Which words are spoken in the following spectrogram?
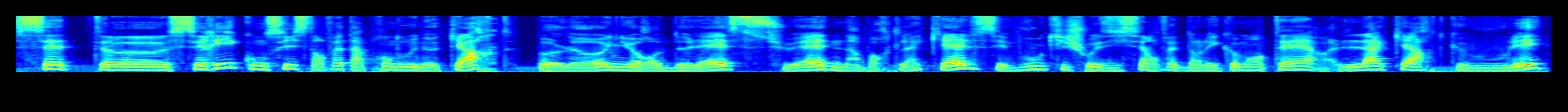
cette euh, série consiste en fait à prendre une carte, Pologne, Europe de l'Est, Suède, n'importe laquelle, c'est vous qui choisissez en fait dans les commentaires la carte que vous voulez.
